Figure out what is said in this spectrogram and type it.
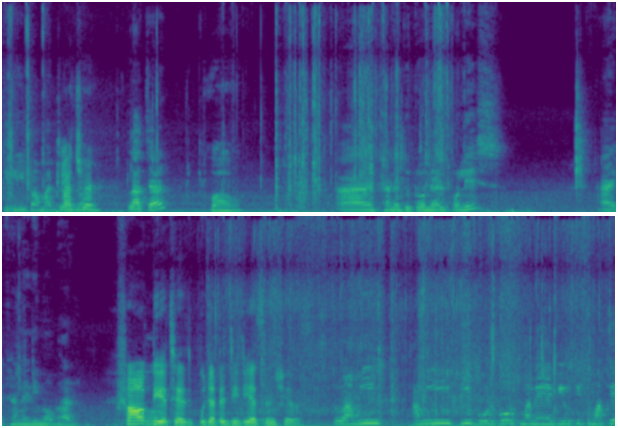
ক্লিপ আমার ক্লাচার ক্লাচার ওয়াও আর এখানে দুটো নেল পলিশ আর এখানে রিমুভার। সব দিয়েছে পূজাতে জিজি এসেনশিয়াল। তো আমি আমি কি বলব মানে বিউটি তোমাকে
